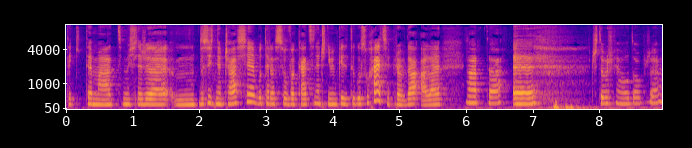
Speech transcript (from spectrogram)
taki temat, myślę, że mm, dosyć na czasie, bo teraz są wakacje, znaczy nie wiem, kiedy tego słuchacie, prawda? Ale Marta, e, czy to brzmiało dobrze?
